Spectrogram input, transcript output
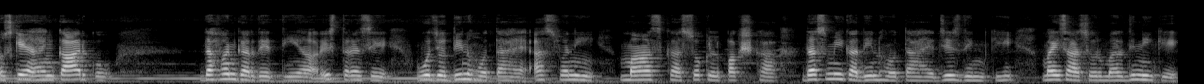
उसके अहंकार को दफन कर देती हैं और इस तरह से वो जो दिन होता है, अश्वनी मास का, शुक्ल पक्ष का, दसवीं का दिन होता है, जिस दिन की महिषासुर मर्दिनी के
